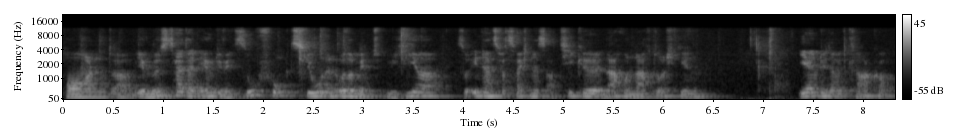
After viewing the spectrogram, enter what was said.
Und äh, ihr müsst halt dann irgendwie mit Suchfunktionen oder mit, wie hier, so Inhaltsverzeichnisartikel nach und nach durchgehen, irgendwie damit klarkommen.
